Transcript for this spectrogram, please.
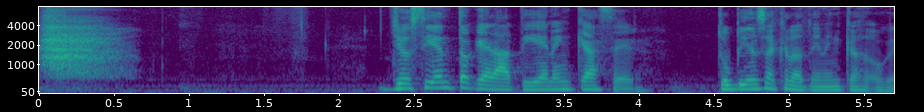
Yo siento que la tienen que hacer. ¿Tú piensas que la tienen que Ok.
